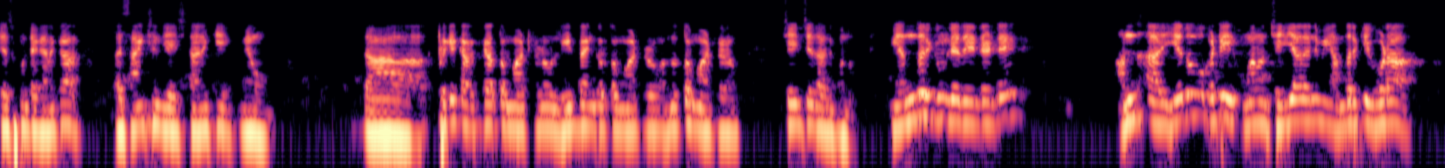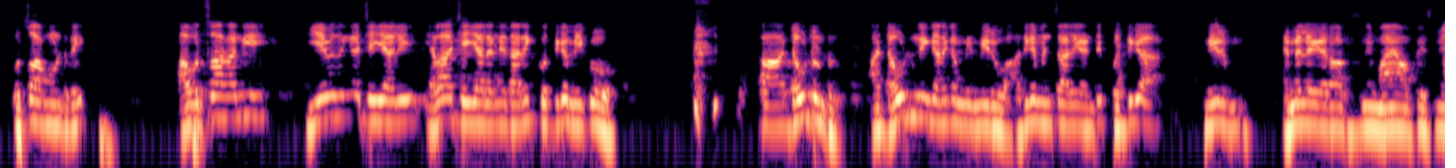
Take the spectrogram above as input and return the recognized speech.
చేసుకుంటే కనుక అది శాంక్షన్ చేయించడానికి మేము ఇప్పటికే కలెక్టర్ గారితో మాట్లాడడం లీడ్ బ్యాంకర్తో మాట్లాడడం అందరితో మాట్లాడడం చేయించేదానికి ఉన్నాం. మీ అందరికీ ఉండేది ఏంటంటే అంద ఏదో ఒకటి మనం చెయ్యాలని మీ అందరికీ కూడా ఉత్సాహం ఉంటుంది. ఆ ఉత్సాహాన్ని ఏ విధంగా చేయాలి ఎలా చేయాలి అనే దానికి కొద్దిగా మీకు ఆ డౌట్ ఉంటుంది. ఆ డౌట్ని కనుక మీరు అధిగమించాలి అంటే కొద్దిగా మీరు ఎమ్మెల్యే గారి ఆఫీస్ని మా ఆఫీస్ని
